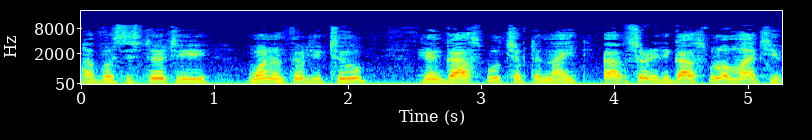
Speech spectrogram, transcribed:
uh, verses 31 and 32. Then Gospel chapter 9, uh, sorry, the Gospel of Matthew.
